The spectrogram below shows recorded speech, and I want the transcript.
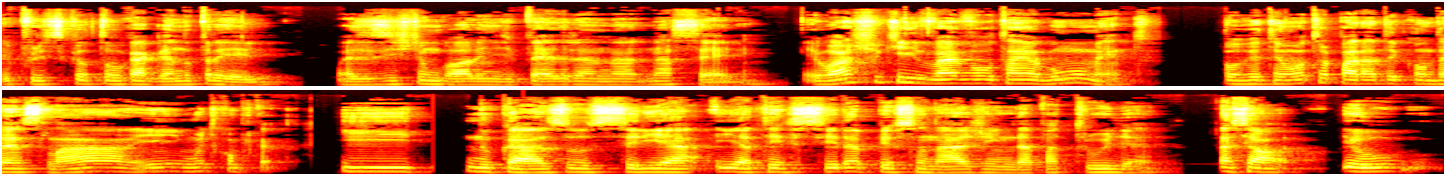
e por isso que eu tô cagando pra ele. Mas existe um golem de pedra na, na série. Eu acho que vai voltar em algum momento. Porque tem outra parada que acontece lá e muito complicado. E, no caso, seria e a terceira personagem da patrulha. Assim, ó, eu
